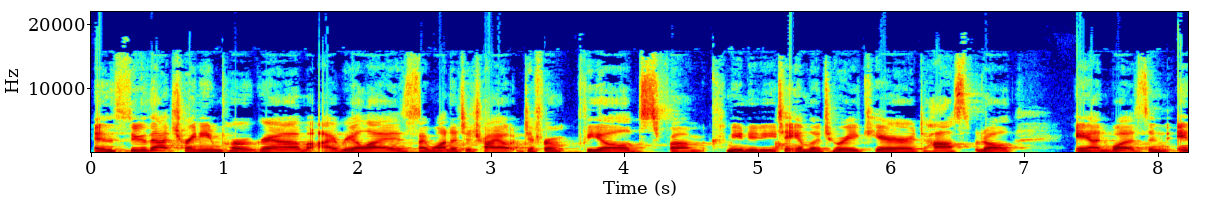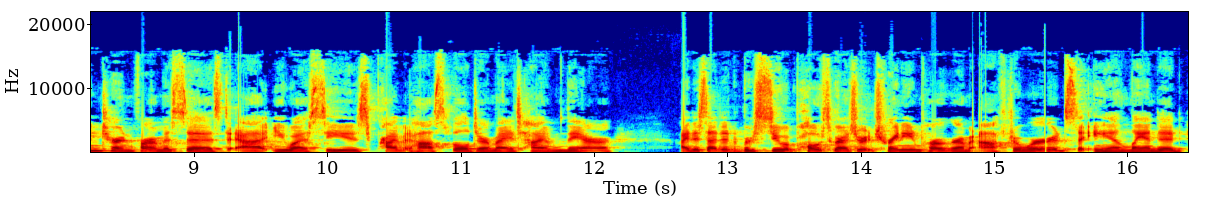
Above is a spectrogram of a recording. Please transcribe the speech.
And through that training program, I realized I wanted to try out different fields from community to ambulatory care to hospital and was an intern pharmacist at USC's private hospital during my time there. I decided to pursue a postgraduate training program afterwards and landed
